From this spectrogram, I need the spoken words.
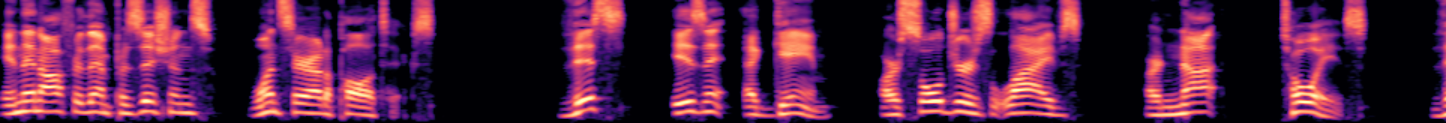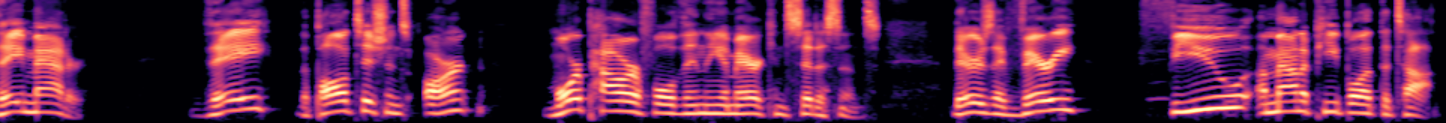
and then offer them positions once they're out of politics? This isn't a game. Our soldiers' lives are not toys, they matter. They, the politicians, aren't more powerful than the American citizens. There is a very few amount of people at the top,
